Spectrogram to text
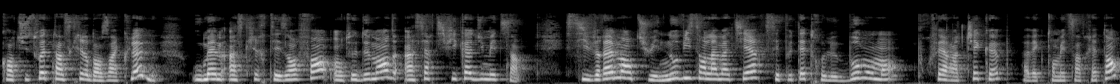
quand tu souhaites t'inscrire dans un club ou même inscrire tes enfants, on te demande un certificat du médecin. Si vraiment tu es novice en la matière, c'est peut-être le bon moment pour faire un check-up avec ton médecin traitant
